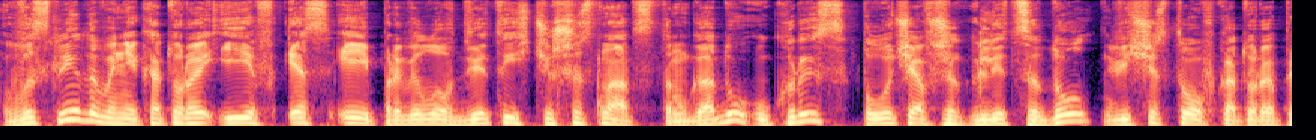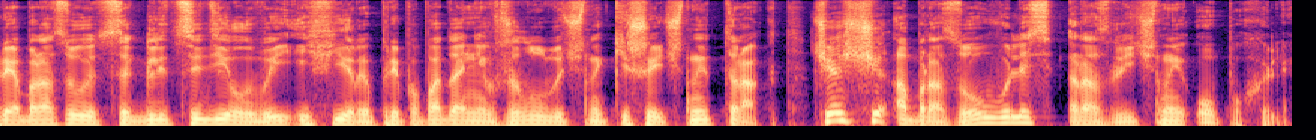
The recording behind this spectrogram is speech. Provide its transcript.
В исследовании, которое EFSA провело в 2016 году, у крыс, получавших глицидол, вещество, в которое преобразуются глицидиловые эфиры при попадании в желудочно-кишечный тракт, чаще образовывались различные опухоли.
